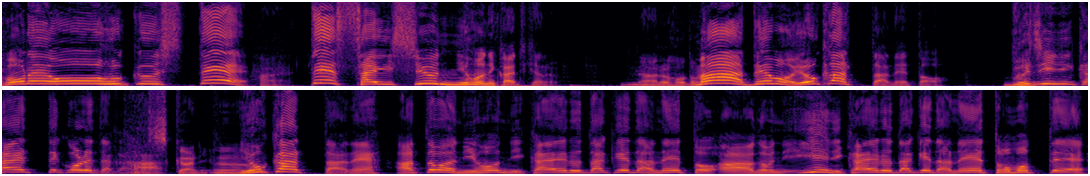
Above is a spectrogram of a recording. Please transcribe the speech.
これ往復してはい。で最終日本に帰ってきたのよ。なるほど。まあでもよかったねと無事に帰ってこれたから。確かに、うん、よかったね。あとは日本に帰るだけだねと。あごめん家に帰るだけだね。と思って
